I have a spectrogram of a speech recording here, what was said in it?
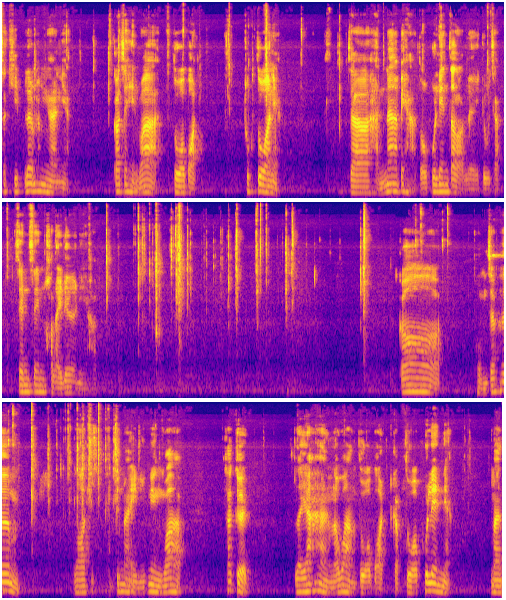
สคริปต์เริ่มทำงานเนี่ย ก็จะเห็นว่าตัวบอททุกตัวเนี่ย จะหันหน้าไปหาตัวผู้เล่นตลอดเลย ดูจากเส้นเส้นคอลไลเดอร์นี้ครับ ก็ผมจะเพิ่มลอจิกขึ้นมาอีกนิดนึงว่า ถ้าเกิดระยะห่างระหว่างตัวบอทกับตัวผู้เล่นเนี่ย มัน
